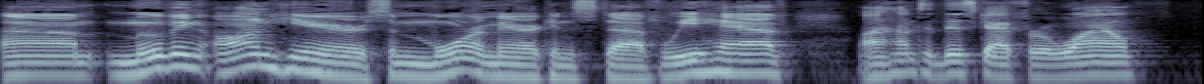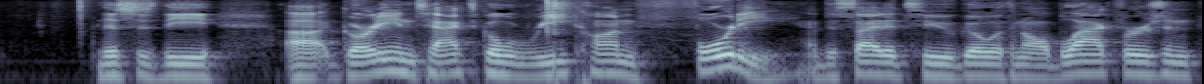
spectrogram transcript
Um, moving on here, some more American stuff. We have, I hunted this guy for a while. This is the uh, Guardian Tactical Recon 40. I decided to go with an all-black version.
